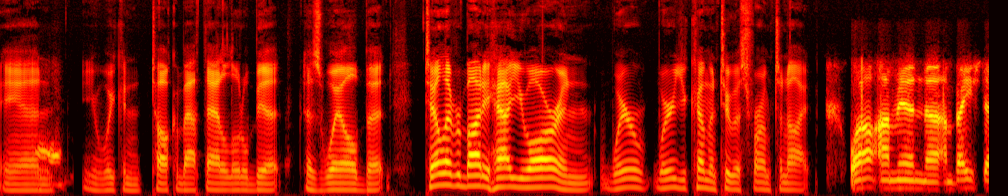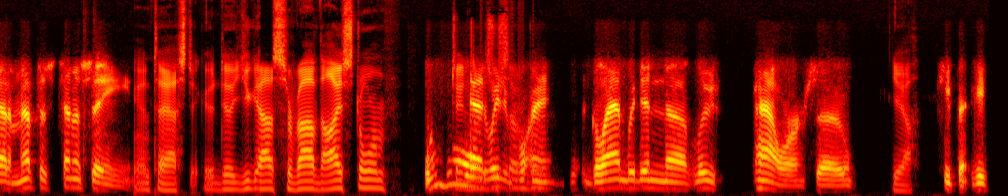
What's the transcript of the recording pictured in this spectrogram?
and you know, we can talk about that a little bit as well. But tell everybody how you are and where where you coming to us from tonight. Well, I'm in. Uh, I'm based out of Memphis, Tennessee. Fantastic. Do you guys survive the ice storm? We did. We or did, glad we didn't uh, lose power, so Yeah. keep it keep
